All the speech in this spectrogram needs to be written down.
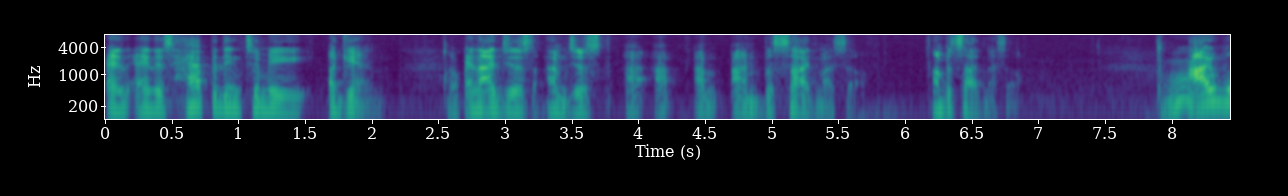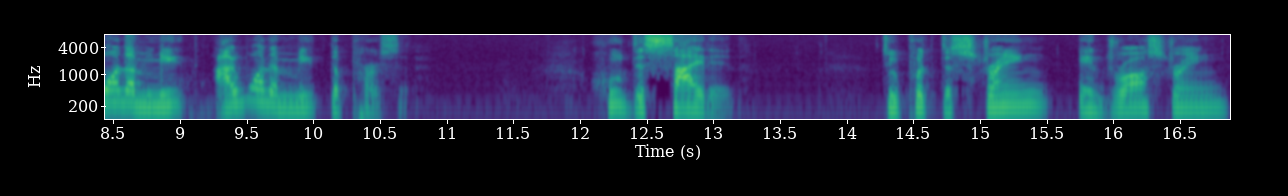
And, and it's happening to me again. And I just, I'm just, I, I, I'm, I'm beside myself. I'm beside myself. Hmm. I want to meet, I want to meet the person who decided to put the string in drawstring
